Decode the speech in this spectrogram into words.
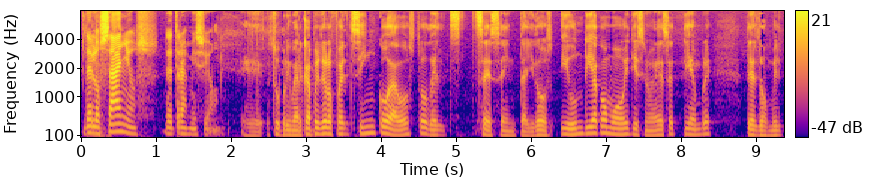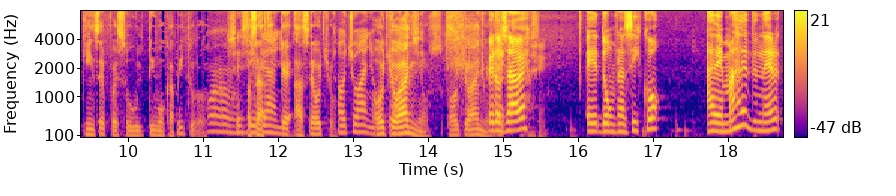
De los años de transmisión. Eh, su primer capítulo fue el 5 de agosto del 62 y un día como hoy, 19 de septiembre del 2015, fue su último capítulo. Wow. Sí, O sea, años. que hace ocho. Ocho años. Ocho años, ocho años. Pero, ¿sabes? Sí. Eh, don Francisco, además de tener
